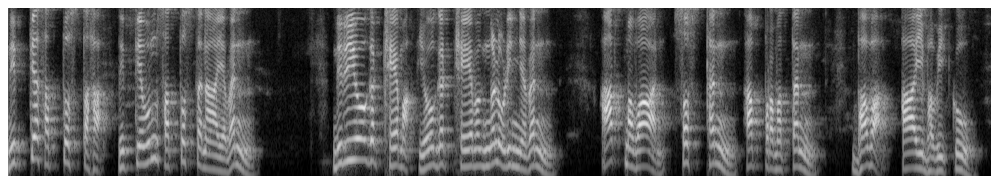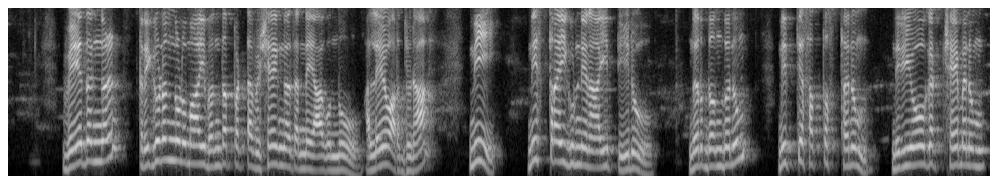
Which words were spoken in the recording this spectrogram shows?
നിത്യസത്വസ്ഥ നിത്യവും സത്വസ്ഥനായവൻ. നിർയോഗക്ഷേമ യോഗക്ഷേമങ്ങൾ ഒഴിഞ്ഞവൻ. ആത്മവാൻ സ്വസ്ഥൻ അപ്രമത്തൻ ഭവ ആയി ഭവിക്കൂ. വേദങ്ങൾ ത്രിഗുണങ്ങളുമായി ബന്ധപ്പെട്ട വിഷയങ്ങൾ തന്നെയാകുന്നു. അല്ലയോ അർജുന? നീ നിസ്ത്രൈഗുണ്യനായി തീരൂ. നിർദ്വന്ദ്വനും നിത്യസത്വസ്ഥനും നിര്യോഗക്ഷേമനും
